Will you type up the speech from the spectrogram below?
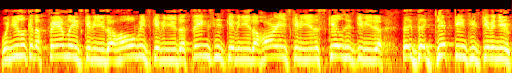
when you look at the family He's given you, the home He's given you, the things He's given you, the heart He's given you, the skills He's given you, the, the, the giftings He's given you,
